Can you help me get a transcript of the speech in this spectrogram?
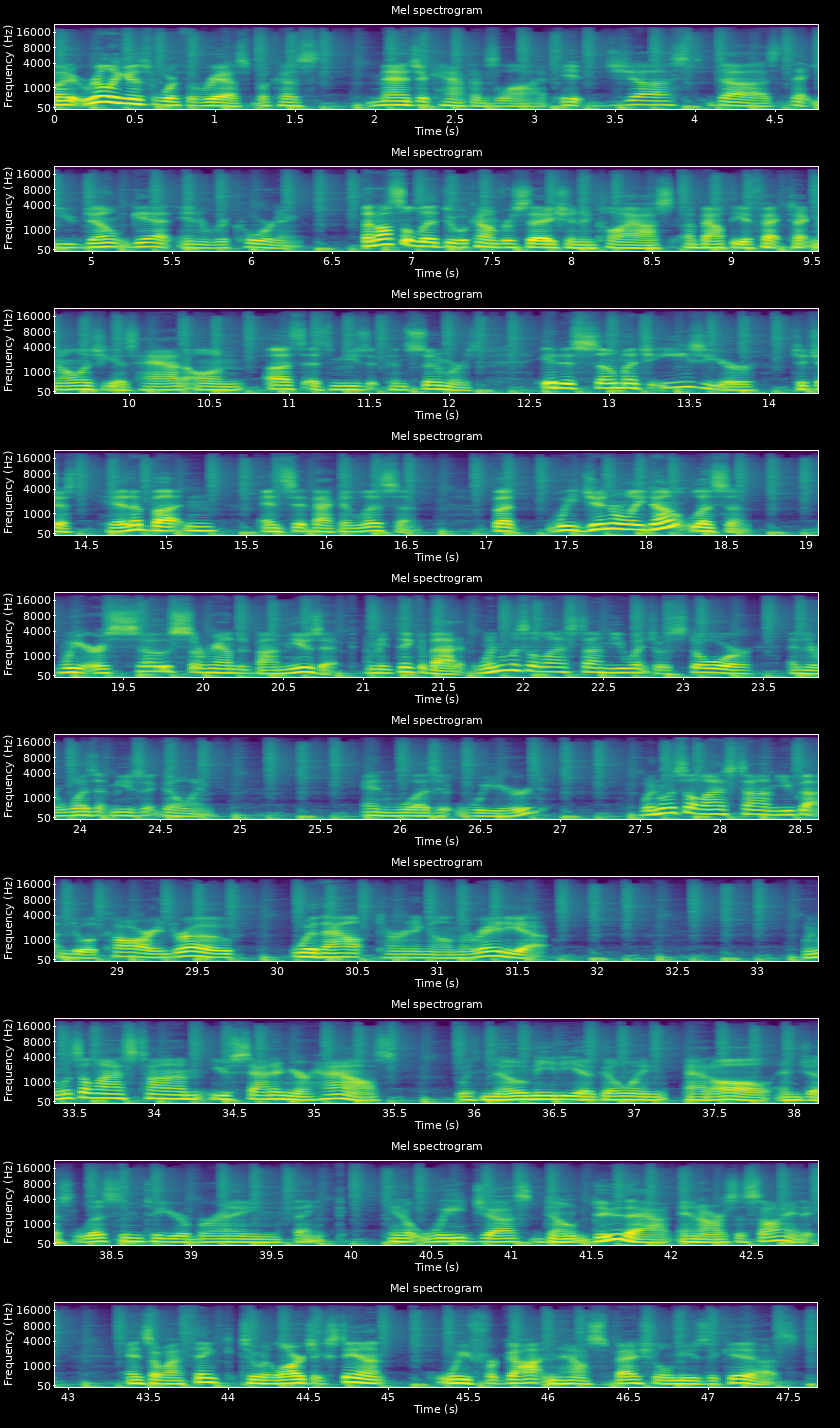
But it really is worth the risk because magic happens live. It just does that you don't get in a recording. That also led to a conversation in class about the effect technology has had on us as music consumers. It is so much easier to just hit a button and sit back and listen. But we generally don't listen. We are so surrounded by music. I mean, think about it. When was the last time you went to a store and there wasn't music going? And was it weird? When was the last time you got into a car and drove without turning on the radio? When was the last time you sat in your house with no media going at all and just listened to your brain think? You know, we just don't do that in our society. And so I think to a large extent, we've forgotten how special music is,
